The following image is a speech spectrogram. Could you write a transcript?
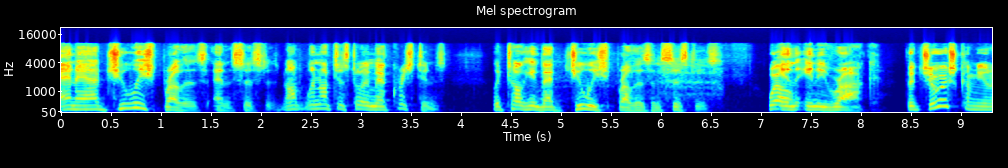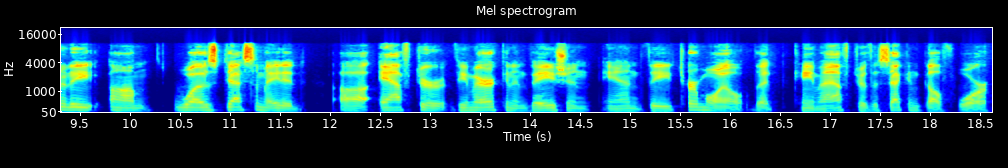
and our Jewish brothers and sisters. Not, we're not just talking about Christians. We're talking about Jewish brothers and sisters well, in, in Iraq. the Jewish community um, was decimated uh, after the American invasion and the turmoil that came after the Second Gulf War.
